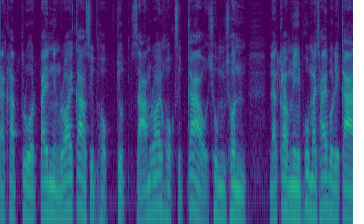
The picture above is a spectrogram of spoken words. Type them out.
นะครับ ตรวจไป196จุด369ชุมชน แล้วก็มีผู้มาใช้บริการ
